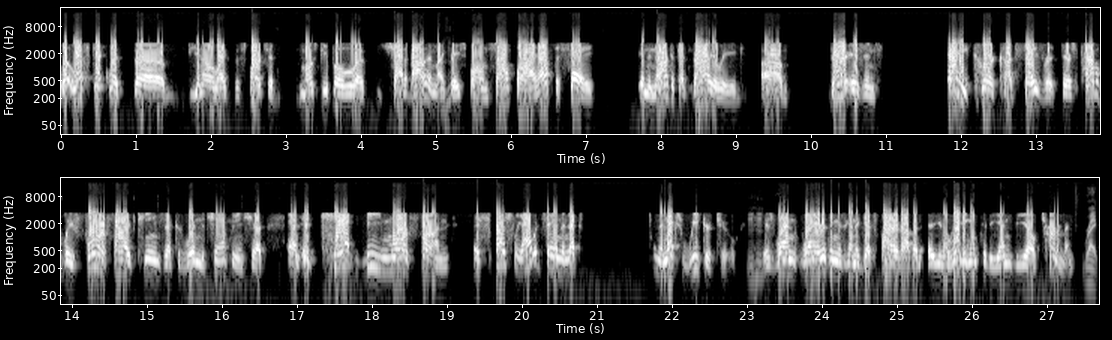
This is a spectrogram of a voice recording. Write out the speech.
let, us stick with you know like the sports that most people uh, chat about, and like mm-hmm. baseball and softball. I have to say, in the Naugatuck Valley League, um, there isn't any clear cut favorite. There's probably four or five teams that could win the championship, and it can't be more fun. Especially, I would say, in the next the next week or 2 mm-hmm. is when when everything is going to get fired up, and you know, leading into the NVL tournament. Right.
